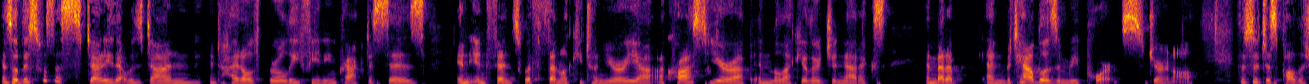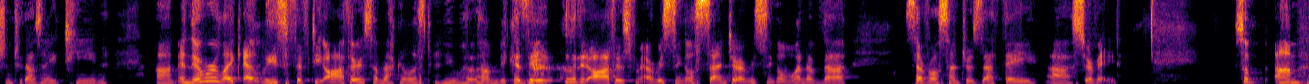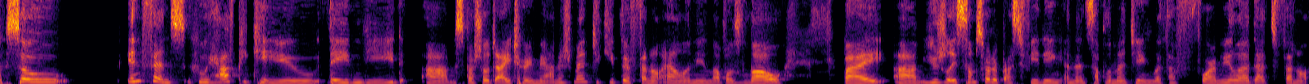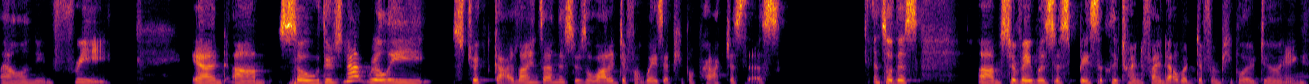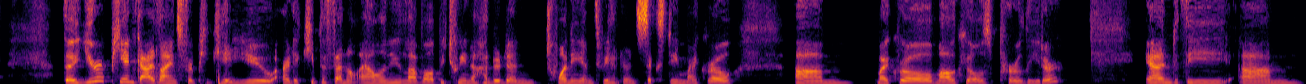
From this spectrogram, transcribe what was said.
And so this was a study that was done entitled Early Feeding Practices in Infants with Phenylketonuria across Europe in Molecular Genetics and, Meta- and Metabolism Reports Journal. This was just published in 2018. Um, and there were like at least 50 authors. So I'm not going to list any of them because they included authors from every single center, every single one of the several centers that they uh, surveyed. So, um, so infants who have PKU, they need um, special dietary management to keep their phenylalanine levels low by um, usually some sort of breastfeeding and then supplementing with a formula that's phenylalanine free. And um, so there's not really strict guidelines on this. There's a lot of different ways that people practice this. And so this um, survey was just basically trying to find out what different people are doing. The European guidelines for PKU are to keep the phenylalanine level between 120 and 360 micro um, micromolecules per liter. And the um,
